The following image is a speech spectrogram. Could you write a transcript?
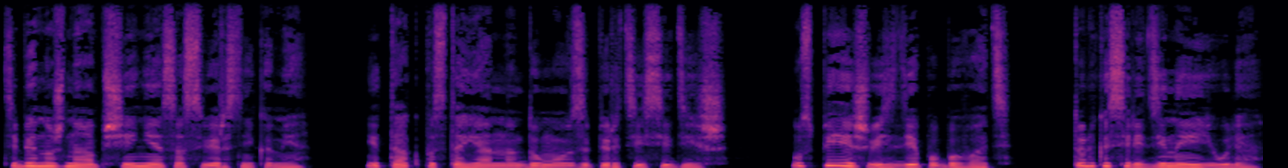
Тебе нужно общение со сверстниками. И так постоянно, думаю, в заперти сидишь. Успеешь везде побывать. Только середина июля.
